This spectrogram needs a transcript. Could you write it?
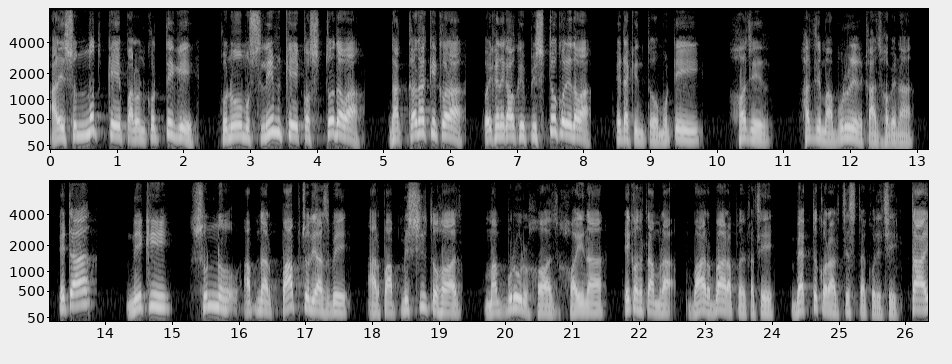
আর এই সুন্নতকে পালন করতে গিয়ে কোনো মুসলিমকে কষ্ট দেওয়া, ধাক্কাধাক্কি করা, ওইখানে কাউকে পিষ্ট করে দেওয়া, এটা কিন্তু মোটেই হজের হজে মাবুরের কাজ হবে না। এটা নেকি শূন্য আপনার পাপ চলে আসবে আর পাপ মিশ্রিত হজ মাবরুর হজ হয় না। এ কথাটা আমরা বারবার আপনার কাছে ব্যক্ত করার চেষ্টা করেছি। তাই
